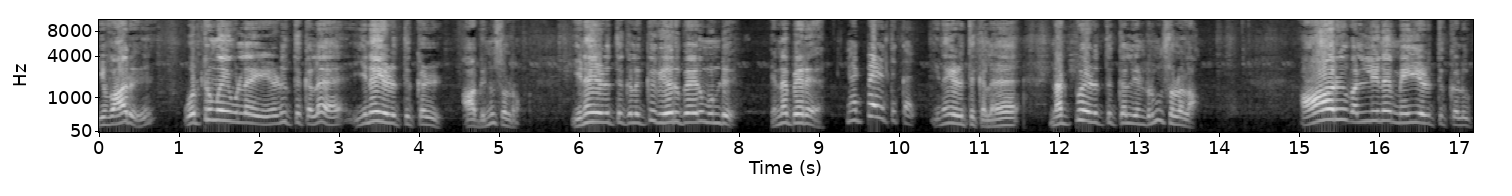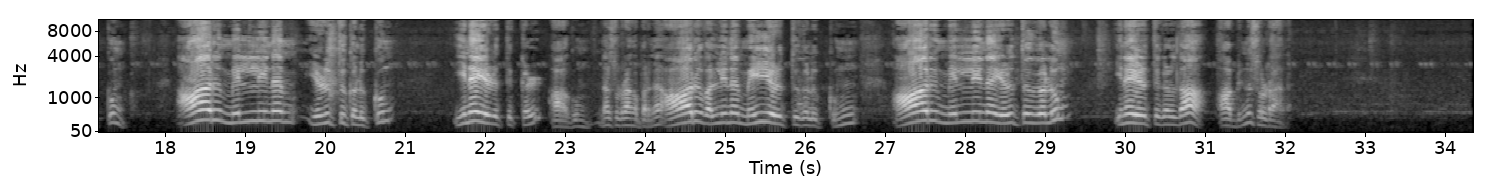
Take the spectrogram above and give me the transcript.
இவ்வாறு ஒற்றுமை உள்ள எழுத்துக்களை இணை எழுத்துக்கள் அப்படின்னு சொல்றோம். இணை எழுத்துக்களுக்கு வேறு பெயரும் உண்டு. என்ன பேரு? நட்பெழுத்துக்கள் இணை எழுத்துக்களை நட்பு எழுத்துக்கள் என்றும் சொல்லலாம். ஆறு வல்லின மெய் எழுத்துக்களுக்கும் ஆறு மெல்லின எழுத்துக்களுக்கும் இணை எழுத்துக்கள் ஆகும். என்ன சொல்றாங்க பாருங்க. ஆறு வல்லின மெய் எழுத்துகளுக்கும் ஆறு மெல்லின எழுத்துகளும் இணை எழுத்துக்கள் தான் அப்படின்னு சொல்றாங்க.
